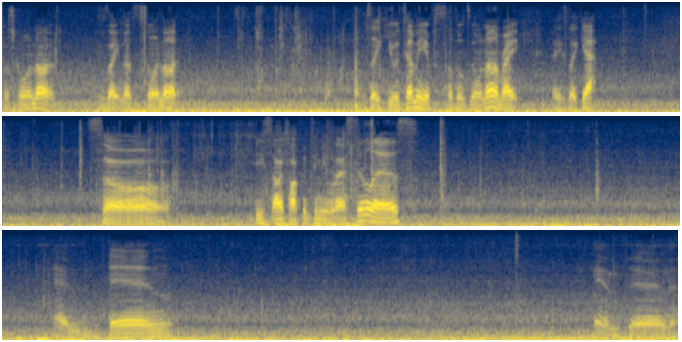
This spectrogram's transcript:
What's going on? He's like, nothing's going on. He's like, you would tell me if something was going on, right? And he's like, yeah. So he started talking to me less and less. And then and then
